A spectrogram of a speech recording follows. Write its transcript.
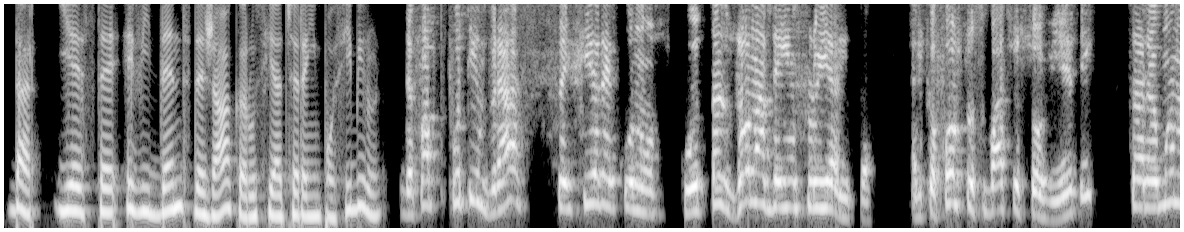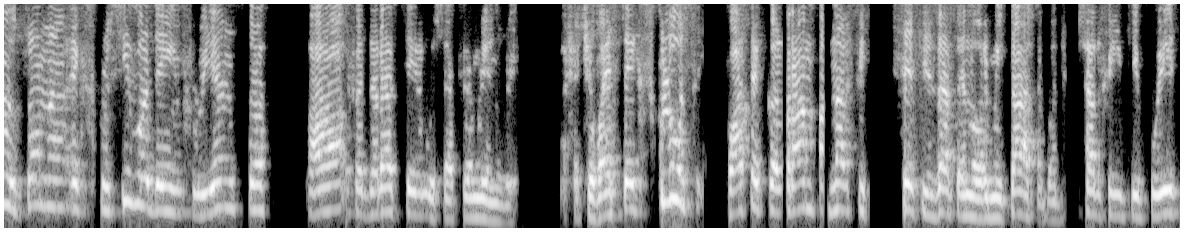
Dar este evident deja că Rusia cere imposibilul? De fapt, Putin vrea să fie recunoscută zona de influență. Adică fostul spațiu sovietic să rămână zona exclusivă de influență a Federației Ruse, a Kremlinului. Așa ceva este exclus. Poate că Trump n-ar fi sesizat enormitate, poate și-ar fi închipuit,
